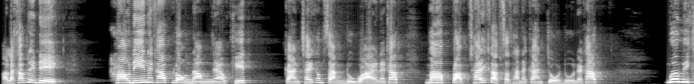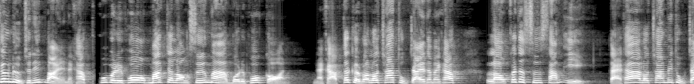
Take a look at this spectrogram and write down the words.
เอาละครับเด็กๆ คราวนี้นะครับลองนำแนวคิดการใช้คำสั่ง do while นะครับมาปรับใช้กับสถานการณ์โจทย์ดูนะครับ เมื่อมีเครื่องดื่มชนิดใหม่นะครับ ผู้บริโภคมักจะลองซื้อมาบริโภคก่อนนะครับ ถ้าเกิดว่ารสชาติถูกใจทำไมครับ เราก็จะซื้อซ้ำอีก แต่ถ้ารสชาติไม่ถูกใจ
